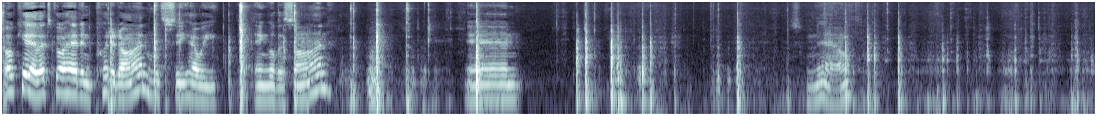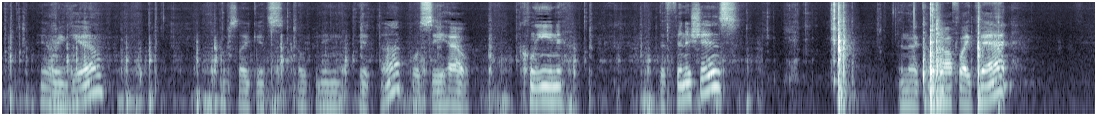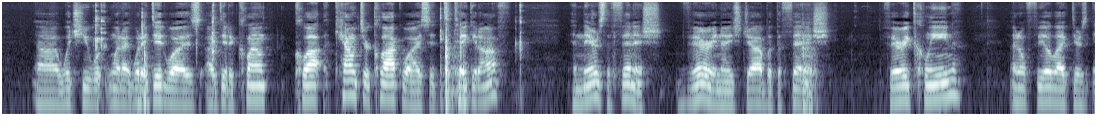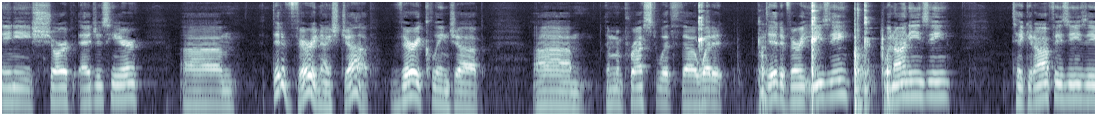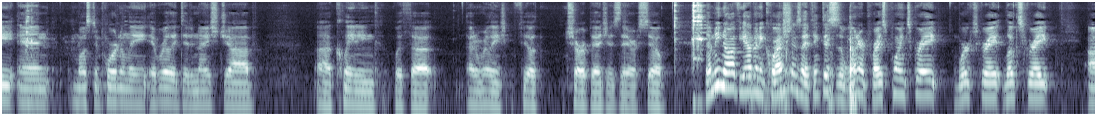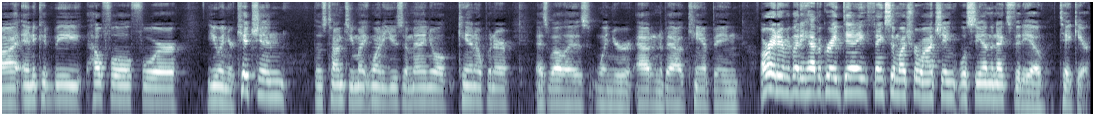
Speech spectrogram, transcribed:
Okay, let's go ahead and put it on. Let's see how we angle this on. And so now, here we go. Looks like it's opening it up. We'll see how clean the finish is. And that comes off like that. Uh, which you when I what I did was I did a clown clock, counterclockwise to, to take it off, and there's the finish. Very nice job with the finish. Very clean. I don't feel like there's any sharp edges here. Um, did a very nice job. Very clean job. Um, I'm impressed with uh, what it did. It very easy. Went on easy. Take it off is easy. And most importantly, it really did a nice job uh, cleaning with, uh, I don't really feel sharp edges there. So let me know if you have any questions. I think this is a winner. Price point's great, works great, looks great, uh, and it could be helpful for you in your kitchen. Those times you might want to use a manual can opener as well as when you're out and about camping. All right, everybody, have a great day. Thanks so much for watching. We'll see you on the next video. Take care.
